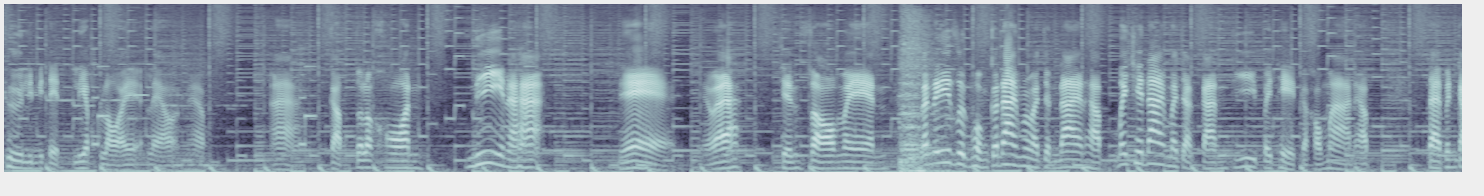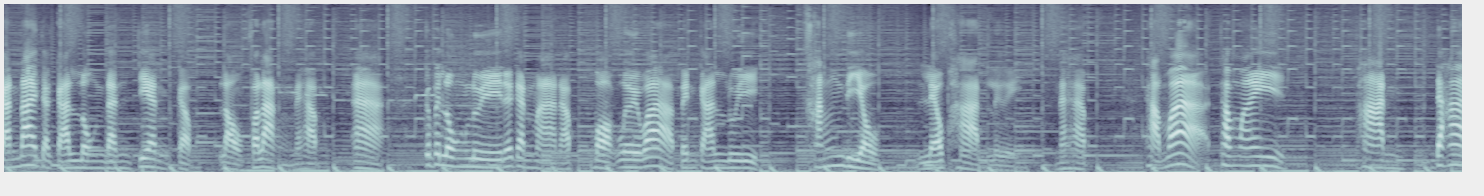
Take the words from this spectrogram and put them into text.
คือลิมิเต็ดเรียบร้อยแล้วนะครับอ่ากับตัวละครนี่นะฮะนี่เห็นไหมเชนซอแมนและในที่สุดผมก็ได้มันมาจนได้นะครับ ไม่ใช่ได้มาจากการที่ไปเทรดกับเขามานะครับ แต่เป็นการได้จากการลงดันเจียนกับเหล่าฝรั่งนะครับอ่าก็ไปลงลุยด้วยกันมานะครับ บอกเลยว่าเป็นการลุยครั้งเดียวแล้วผ่านเลย นะครับ ถามว่าทำไมผ่านได้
